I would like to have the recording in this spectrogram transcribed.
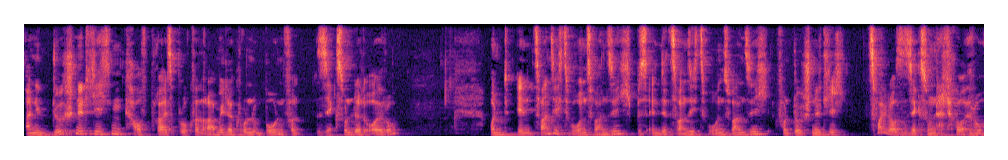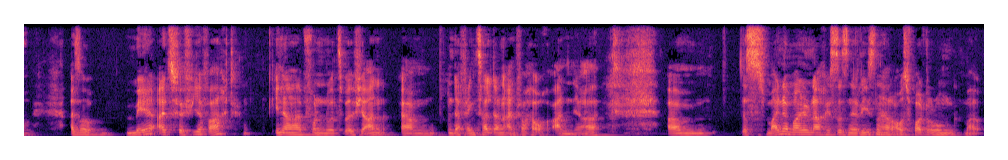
einen durchschnittlichen Kaufpreis pro Quadratmeter Grund und Boden von 600 Euro und in 2022 bis Ende 2022 von durchschnittlich 2600 Euro. Also mehr als vervierfacht innerhalb von nur zwölf Jahren. Ähm, und da fängt es halt dann einfach auch an. Ja. Ähm, das meiner Meinung nach ist das eine riesen Herausforderung, mal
